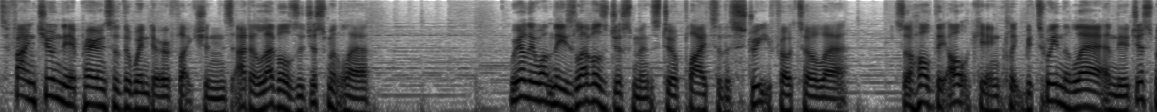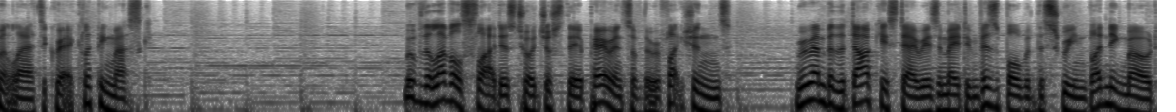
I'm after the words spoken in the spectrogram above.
To fine tune the appearance of the window reflections, add a levels adjustment layer. We only want these levels adjustments to apply to the street photo layer, so hold the Alt key and click between the layer and the adjustment layer to create a clipping mask. Move the levels sliders to adjust the appearance of the reflections. Remember the darkest areas are made invisible with the screen blending mode,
